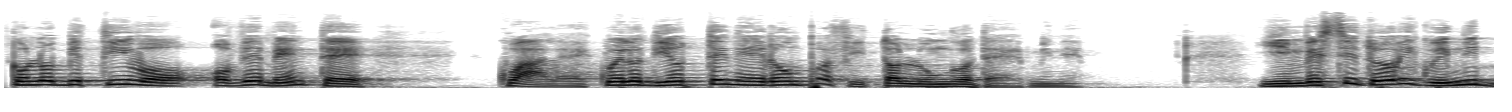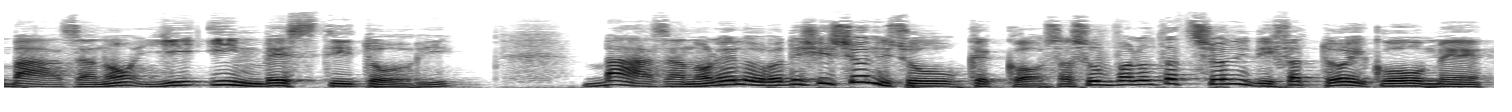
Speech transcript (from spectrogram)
Con l'obiettivo ovviamente quale? Quello di ottenere un profitto a lungo termine. Gli investitori quindi basano, gli investitori basano le loro decisioni su che cosa? Su valutazioni di fattori come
